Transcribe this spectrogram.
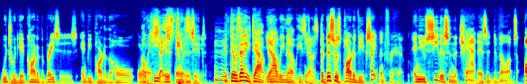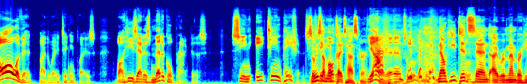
which would get caught in the braces and be part of the whole oral Oh, he sex is fantasy. twisted. Mm-hmm. If there was any doubt, Yeah. now we know he's Yeah, twisted. but this was part of the excitement for him, and you see this in the chat as it develops. All of it, by the way, taking place while he's at his medical practice, seeing 18 patients. so he's a taking break. multitasker Yeah, yeah, absolutely. now he did send I remember he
